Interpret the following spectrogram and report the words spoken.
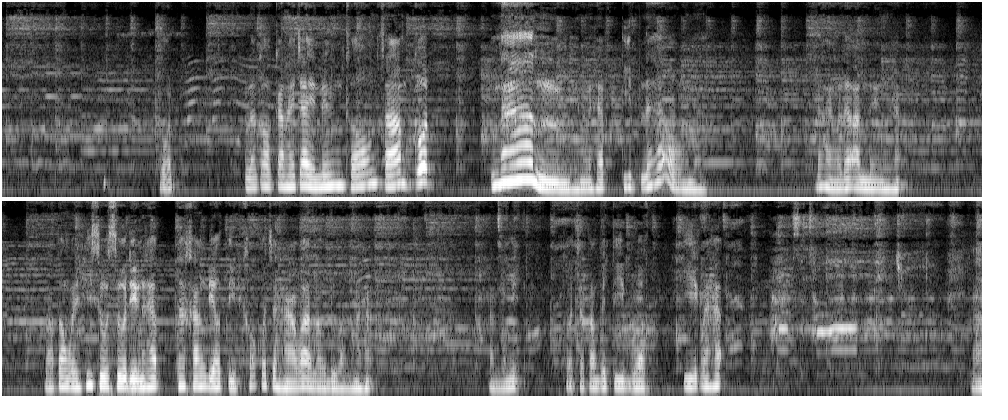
20%กด แล้วก็การหายใจ 1 2 3 กด นั่น เห็นไหมครับ ติดแล้วนะได้มาแล้วอันหนึ่งครับเราต้องไปพิสูจน์สูตรอีกนะครับ ถ้าครั้งเดียวติดเขาก็จะหาว่าเราดวงนะฮะอันนี้ก็จะต้องไปตีบวกอีกนะฮะ นะ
